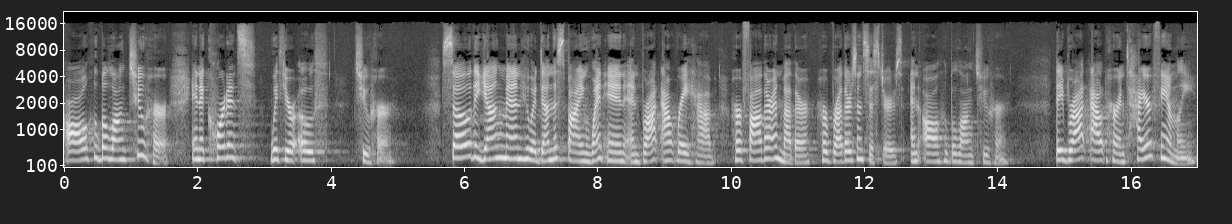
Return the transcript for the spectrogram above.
all who belong to her, in accordance with your oath to her. So the young men who had done the spying went in and brought out Rahab, her father and mother, her brothers and sisters, and all who belonged to her. They brought out her entire family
